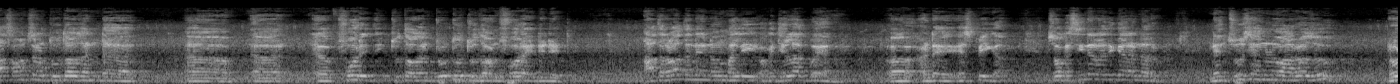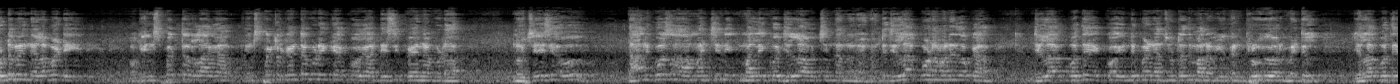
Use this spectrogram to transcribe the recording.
ఆ సంవత్సరం టూ థౌజండ్ ఫోర్ ఇది two thousand two to two thousand four I did it ఆ తర్వాత నేను మళ్ళీ ఒక జిల్లాకు పోయాను అంటే ఎస్పీగా సో ఒక సీనియర్ అధికారి అన్నారు నేను చూశాను నువ్వు ఆ రోజు రోడ్డు మీద నిలబడి ఒక ఇన్స్పెక్టర్ లాగా ఇన్స్పెక్టర్ కంటే కూడా ఇంకా ఎక్కువగా డీసీపీ అయినా కూడా నువ్వు చేసావు దానికోసం ఆ మంచి నీకు మళ్ళీ ఇంకో జిల్లా వచ్చిందన్న ఆయన. అంటే జిల్లాకు పోవడం అనేది ఒక జిల్లాకు పోతే ఎక్కువ ఇండిపెండెన్స్ ఉంటుంది. మనం you can prove your mettle జిల్లాకు పోతే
